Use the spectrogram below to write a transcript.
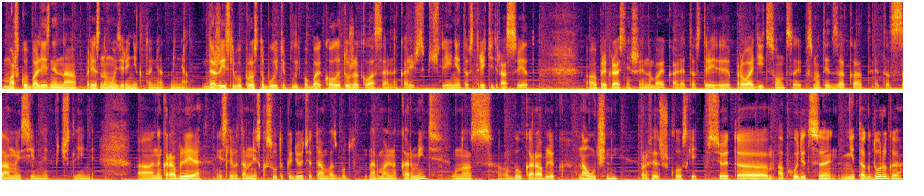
морской болезни на Пресном озере никто не отменял. Даже если вы просто будете плыть по Байкалу, это уже колоссальное количество впечатлений. Это встретить рассвет, прекраснейшее на Байкале, это э, проводить солнце и посмотреть закат. Это самые сильные впечатления. А на корабле, если вы там несколько суток идете, там вас будут нормально кормить. У нас был кораблик научный, профессор Шкловский. Все это обходится не так дорого,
